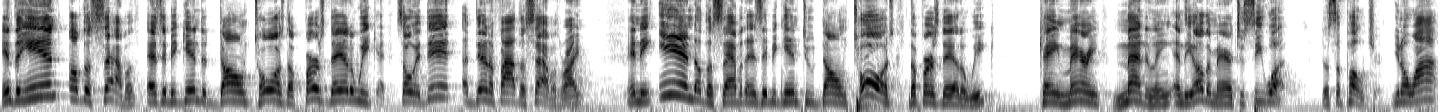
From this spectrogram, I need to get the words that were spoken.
In the end of the Sabbath, as it began to dawn towards the first day of the week, so it did identify the Sabbath, right? In the end of the Sabbath, as it began to dawn towards the first day of the week, came Mary Magdalene and the other Mary to see what? The sepulchre. You know why?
